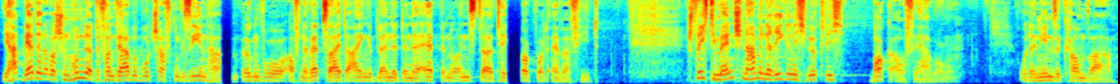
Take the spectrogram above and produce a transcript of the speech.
Ihr habt, werdet aber schon hunderte von Werbebotschaften gesehen haben, irgendwo auf einer Webseite eingeblendet, in der App, in Insta, TikTok, whatever Feed. Sprich, die Menschen haben in der Regel nicht wirklich Bock auf Werbung oder nehmen sie kaum wahr.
